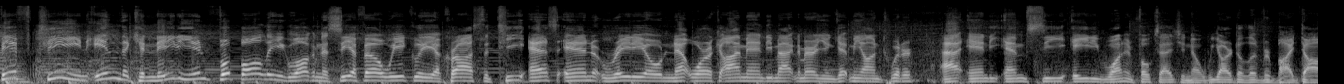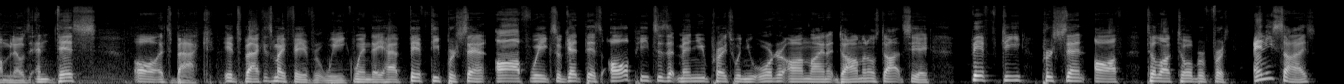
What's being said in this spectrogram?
15 in the Canadian Football League. Welcome to CFL Weekly across the TSN Radio Network. I'm Andy McNamara. You can get me on Twitter at AndyMC81. And folks, as you know, we are delivered by Domino's. And this, oh, it's back. It's back. It's my favorite week when they have 50% off week. So get this all pizzas at menu price when you order online at domino's.ca. 50% off till October 1st. Any size,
